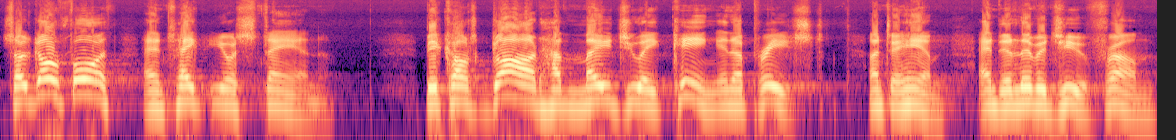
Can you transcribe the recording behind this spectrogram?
So go forth and take your stand. Because God have made you a king and a priest unto him and delivered you from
